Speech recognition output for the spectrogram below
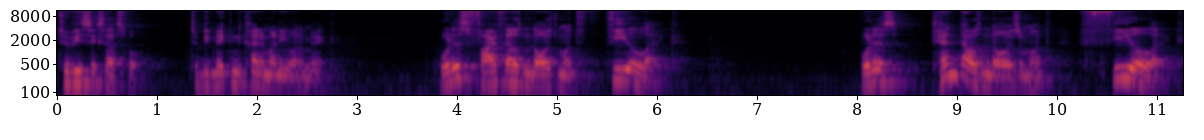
To be successful, to be making the kind of money you want to make? What does $5,000 a month feel like? What does $10,000 a month feel like.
